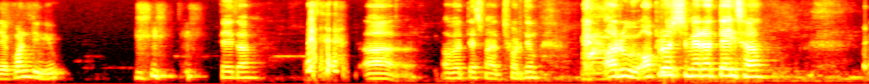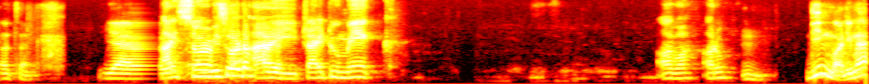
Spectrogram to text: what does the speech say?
या कन्टिन्यू त्यही त। अब त्यसमा छोडिदिउँ। अरू अप्रोच मेरो त्यही छ। अच्छा। I I try to make अब अरू? दिनभरिमा?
